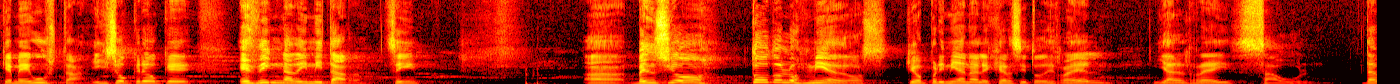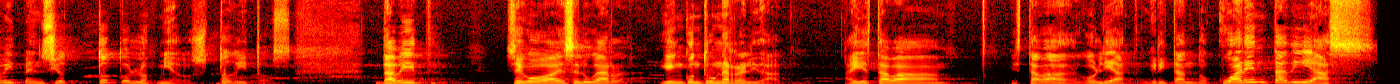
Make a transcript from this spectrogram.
que me gusta y yo creo que es digna de imitar, ¿sí? Ah, venció todos los miedos que oprimían al ejército de Israel y al rey Saúl. David venció todos los miedos, toditos. David llegó a ese lugar y encontró una realidad. Ahí estaba, estaba Goliat gritando. 40 días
